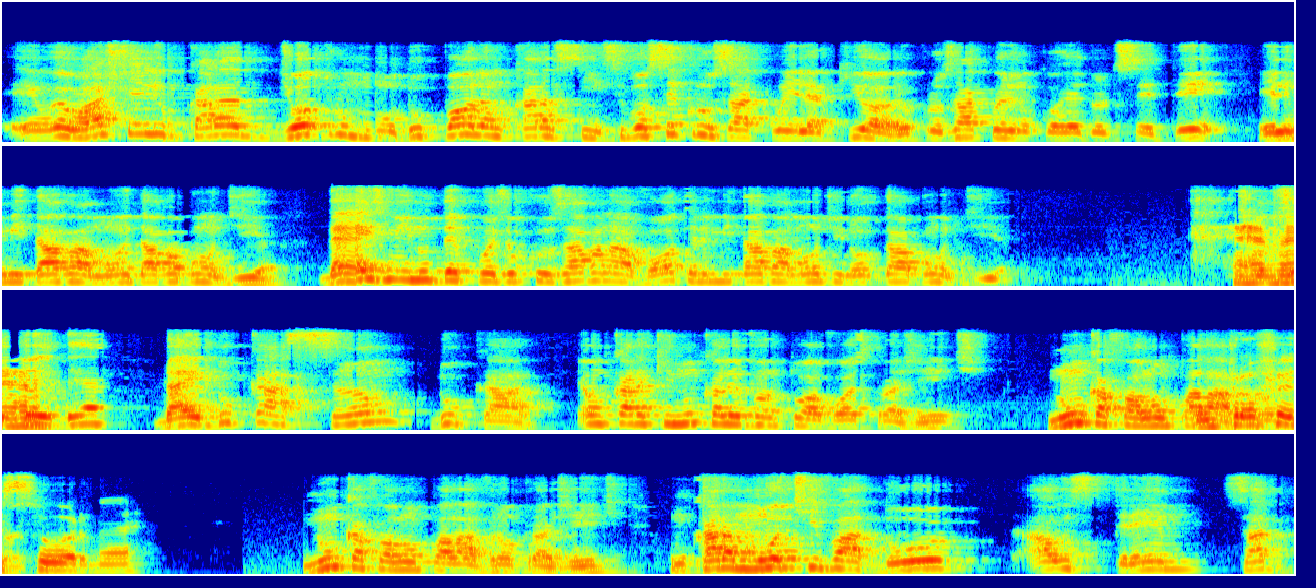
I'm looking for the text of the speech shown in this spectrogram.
eu, eu acho ele um cara de outro mundo. O Paulo é um cara assim, se você cruzar com ele aqui, ó, eu cruzar com ele no corredor do CT, ele me dava a mão e dava bom dia. Dez minutos depois eu cruzava na volta, ele me dava a mão de novo e dava bom dia. É você ter ideia da educação do cara. É um cara que nunca levantou a voz pra gente, nunca falou um palavrão. Um professor, né? Nunca falou um palavrão pra gente. Um cara motivador ao extremo, sabe?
